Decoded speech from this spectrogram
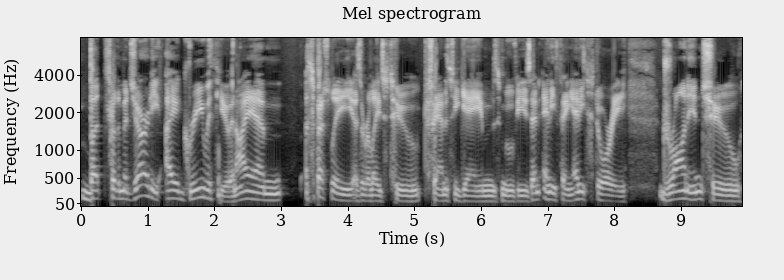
but for the majority, I agree with you. And I am, especially as it relates to fantasy games, movies, and anything, any story, drawn into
